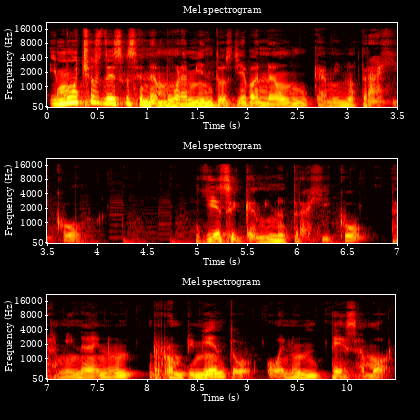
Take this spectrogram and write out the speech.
Y muchos de esos enamoramientos llevan a un camino trágico y ese camino trágico termina en un rompimiento o en un desamor.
